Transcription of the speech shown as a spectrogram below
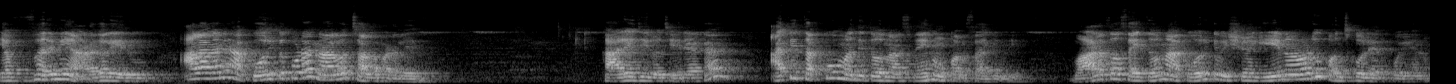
ఎవ్వరినీ అడగలేదు. అలాగని ఆ కోరిక కూడా నాలో చల్లబడలేదు. కాలేజీలో చేరాక అతి తక్కువ మందితో నా స్నేహం కొనసాగింది. వాళ్ళతో సైతం నా కోరిక విషయం ఏనాడూ పంచుకోలేకపోయాను.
